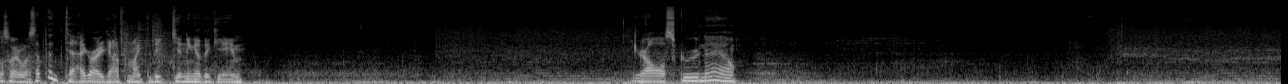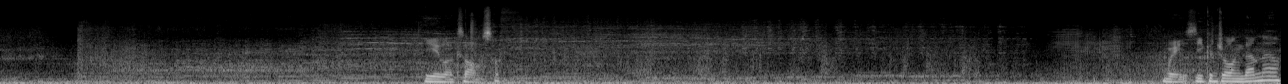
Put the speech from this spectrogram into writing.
Oh, sorry. Was that the dagger I got from like the beginning of the game? You're all screwed now. He looks awesome. Wait, is he controlling them now?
